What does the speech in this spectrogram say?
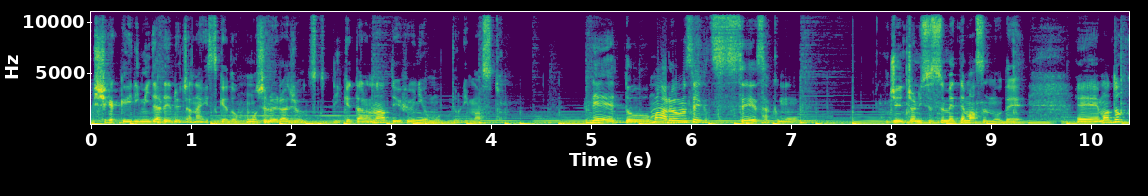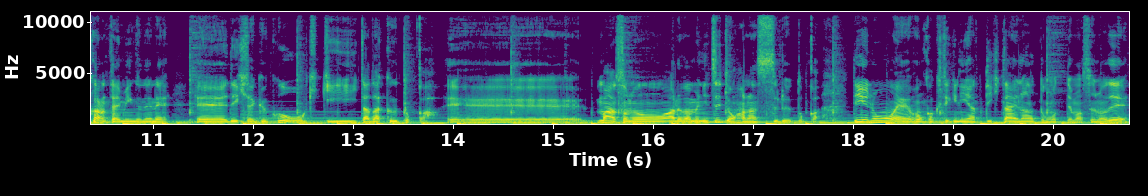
う主客入り乱れるじゃないですけど面白いラジオを作っていけたらなというふうに思っておりますと。でえっとまあアルバム制作も順調に進めてますので、えーまあ、どこかのタイミングでね、えーできた曲をお聴きいただくとか、えーまあそのアルバムについてお話しするとかっていうのを、え本格的にやっていきたいなと思ってますので、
